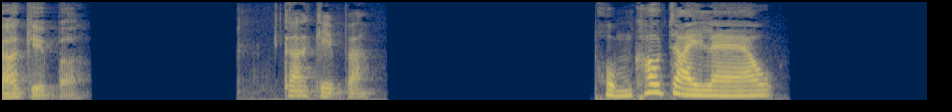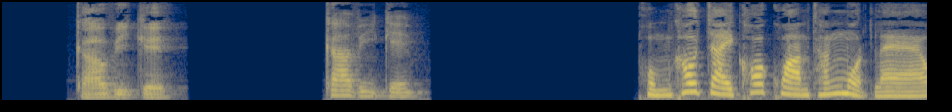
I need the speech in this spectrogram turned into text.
გაგება გაგება ผมเข้าใจแล้ว გავიგე გავიგე ผมเข้าใจข้อความทั้งหมดแล้ว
